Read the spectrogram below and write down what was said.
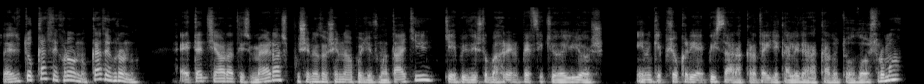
δηλαδή το κάθε χρόνο, κάθε χρόνο. Ε, τέτοια ώρα της μέρας, που συνήθως είναι απογευματάκι, και επειδή στον Παχρέν πέφτει και ο ήλιος, είναι και πιο κρύα η πίστα, άρα κρατάει και καλύτερα κάτω το οδόστρωμα.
